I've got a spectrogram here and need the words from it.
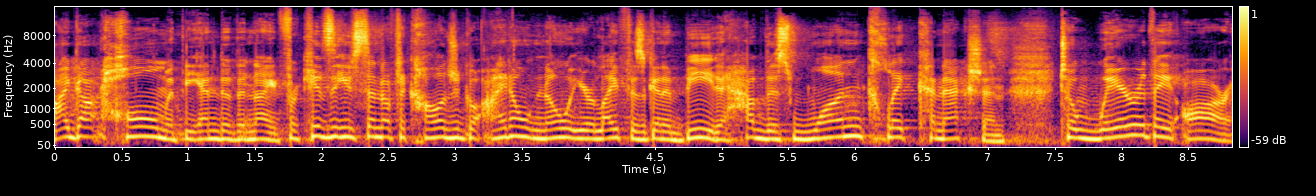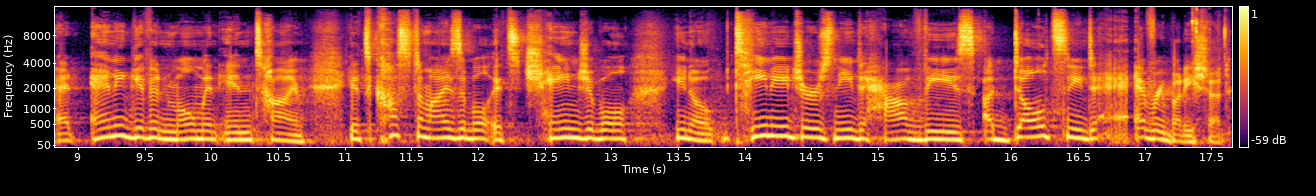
I got home at the end of the night. For kids that you send off to college and go, I don't know what your life is gonna be, to have this one click connection to where they are at any given moment in time. It's customizable, it's changeable. You know, teenagers need to have these, adults need to, everybody should.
